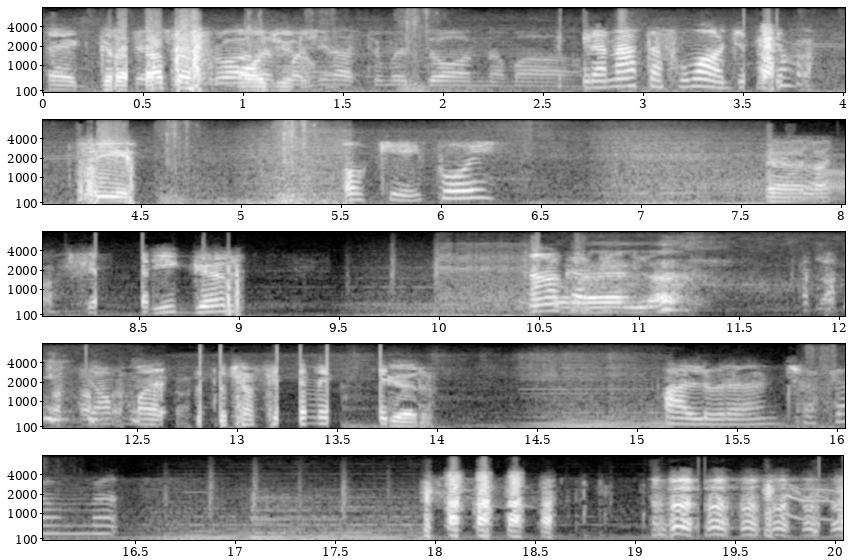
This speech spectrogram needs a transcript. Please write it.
Eh, Cioè, granata fumogeno. immaginarti come donna, ma... Granata fumogeno? Sì. Ok, poi? Eh, No. la Digger. Non ho capito. La fiamma... La fiamma Digger. Allora, lanciafiamme.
